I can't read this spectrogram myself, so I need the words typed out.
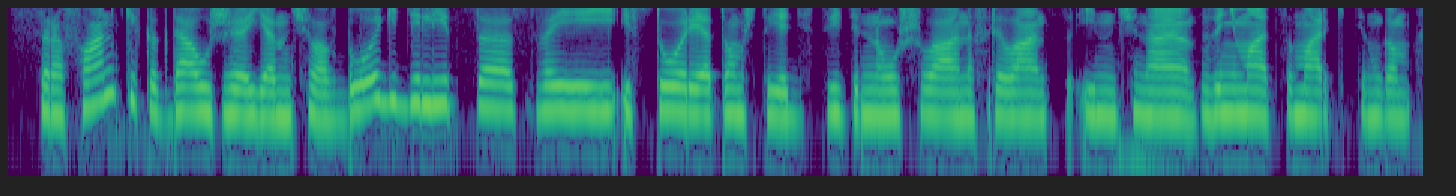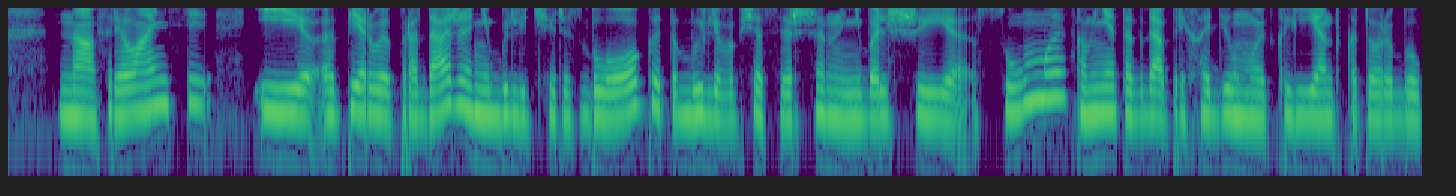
с сарафанки, когда уже я начала в блоге делиться своей историей о том, что я действительно ушла на фриланс и начинаю заниматься маркетингом на фрилансе. И э, первые продажи, они были через блог. Это были вообще совершенно небольшие суммы. Ко мне тогда приходил мой клиент, который был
